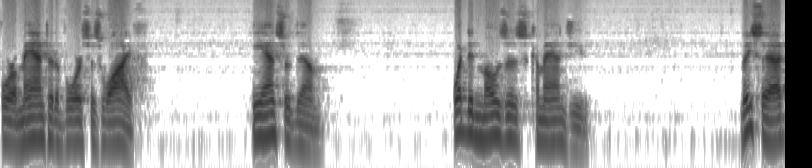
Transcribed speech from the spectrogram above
for a man to divorce his wife? He answered them, What did Moses command you? They said,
